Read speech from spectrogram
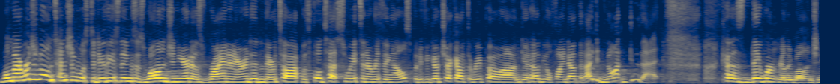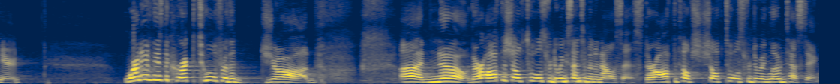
Well, my original intention was to do these things as well engineered as Ryan and Aaron did in their talk with full test suites and everything else, but if you go check out the repo on GitHub, you'll find out that I did not do that because they weren't really well engineered. Were any of these the correct tool for the job? Uh, no, they're off-the-shelf tools for doing sentiment analysis. They're off-the-shelf tools for doing load testing.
